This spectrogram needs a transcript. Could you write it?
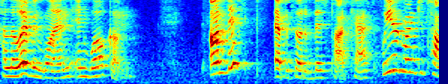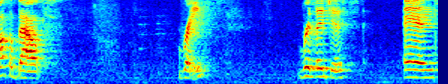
Hello, everyone, and welcome. On this episode of this podcast, we are going to talk about race, religious, and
